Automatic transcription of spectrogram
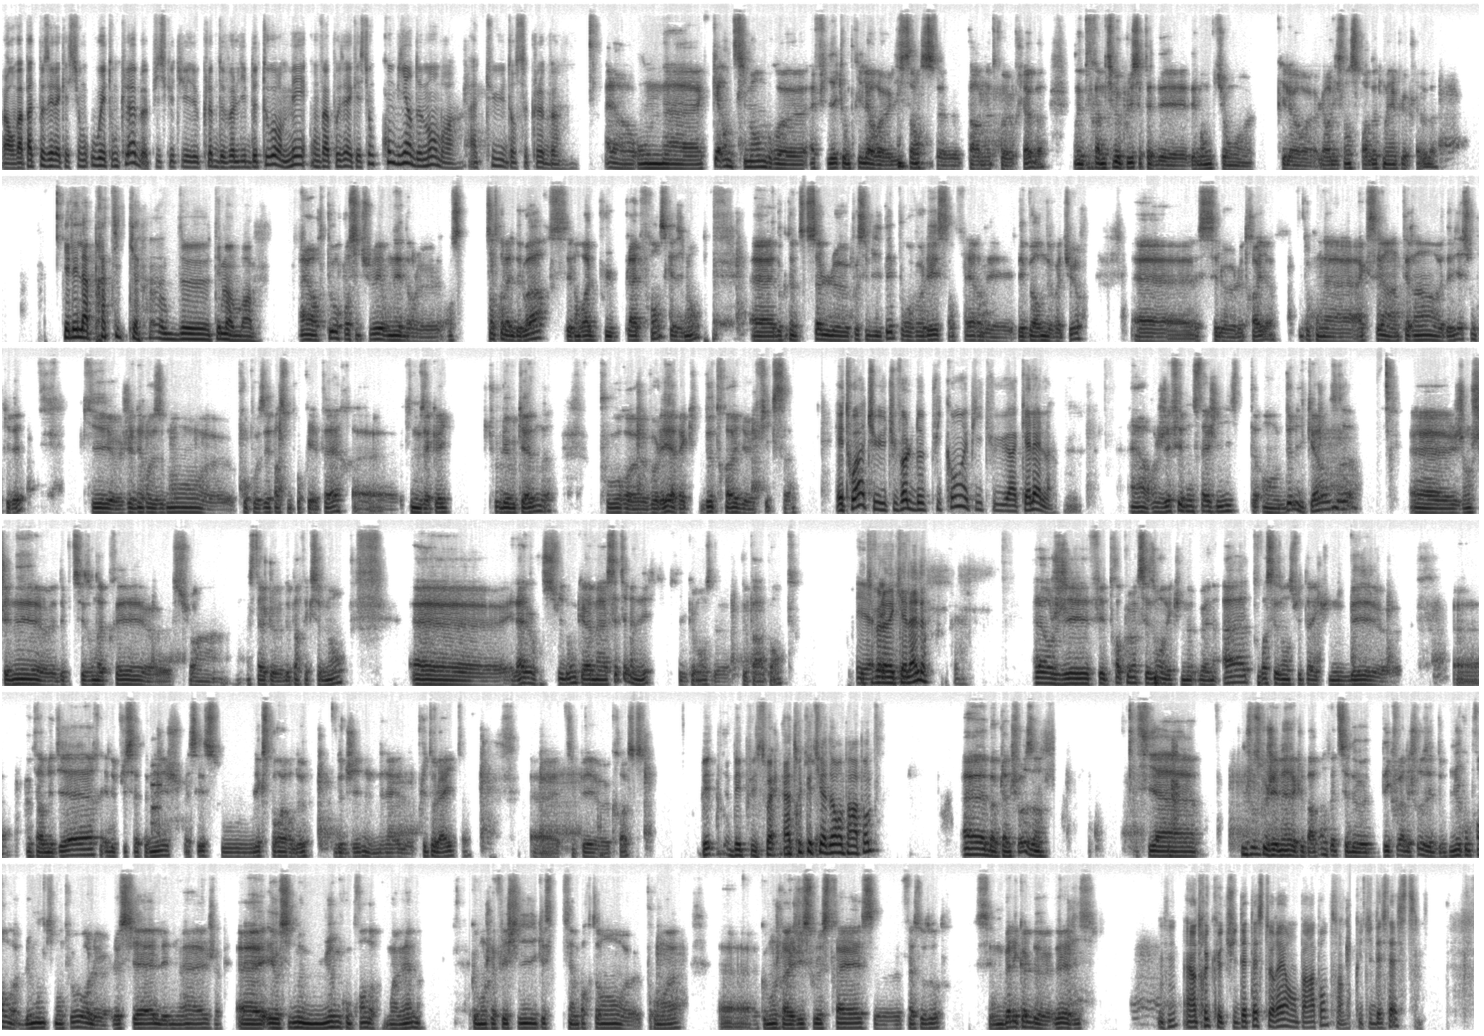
Alors on va pas te poser la question où est ton club, puisque tu es le club de vol libre de Tours, mais on va poser la question combien de membres as-tu dans ce club? Alors, on a 46 membres euh, affiliés qui ont pris leur euh, licence par notre club. On est peut-être un petit peu plus, c'est peut-être des, membres qui ont pris leur, leur licence par d'autres moyens que le club. Quelle est la pratique de tes membres? Alors, Tours, pour situer, on est dans le centre-val de Loire. C'est l'endroit le plus plat de France, quasiment. Euh, donc, notre seule possibilité pour voler sans faire des, bornes de voiture, euh, c'est le, le. Donc, on a accès à un terrain d'aviation privée qui est généreusement euh, proposé par son propriétaire, qui nous accueille tous les week-ends pour voler avec deux treuils fixes. Et toi, tu, tu voles depuis quand et puis tu as quelle aile? Alors, j'ai fait mon stage en 2015. Euh, j'ai enchaîné euh, début de saison d'après euh, sur un, stage de, perfectionnement. et là, je suis donc à ma septième année qui commence de, parapente. Et, tu voles avec quelle aile? Alors, j'ai fait trois premières saisons avec une ENA, trois saisons ensuite avec une B euh, intermédiaire. Et depuis cette année, je suis passé sous l'Explorer 2 de Jean, une aile plutôt light, euh, typée euh, cross. B, B+, ouais. Un truc que tu adores en parapente? Bah, Plein de choses. S'il y a une chose que j'aimais avec le parapente, en fait, c'est de découvrir des choses et de mieux comprendre le monde qui m'entoure, le, ciel, les nuages, et aussi de mieux me comprendre moi-même, comment je réfléchis, qu'est-ce qui est important pour moi, euh, comment je réagis sous le stress, euh, face aux autres. C'est une belle école de, la vie. Mhm. Un truc que tu détesterais en parapente, que tu détestes?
